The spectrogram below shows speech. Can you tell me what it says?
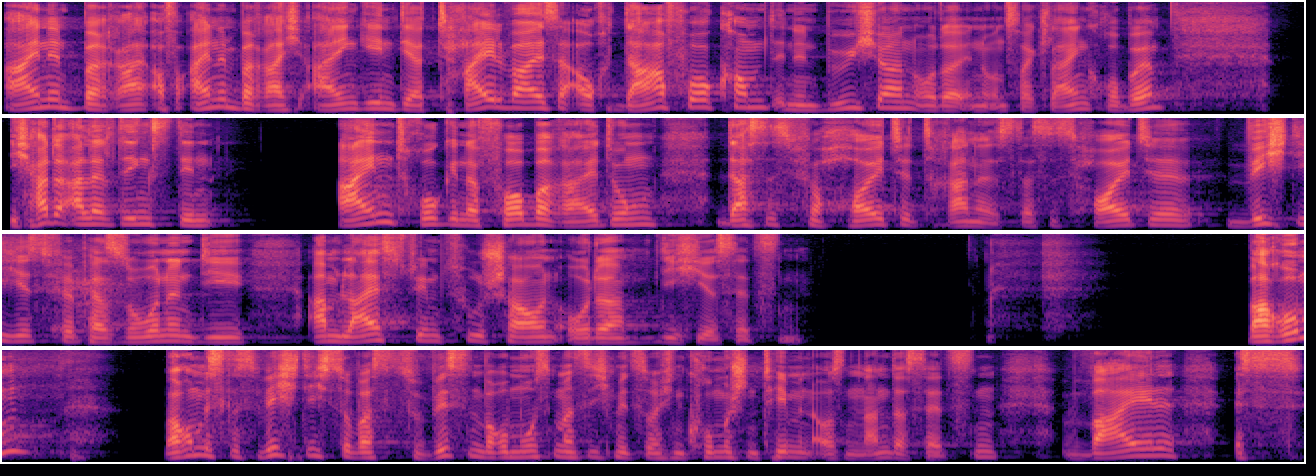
einen Bereich, auf einen Bereich eingehen, der teilweise auch da vorkommt in den Büchern oder in unserer Kleingruppe. Ich hatte allerdings den Eindruck in der Vorbereitung, dass es für heute dran ist, dass es heute wichtig ist für Personen, die am Livestream zuschauen oder die hier sitzen. Warum? Warum ist es wichtig, sowas zu wissen? Warum muss man sich mit solchen komischen Themen auseinandersetzen? Weil es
